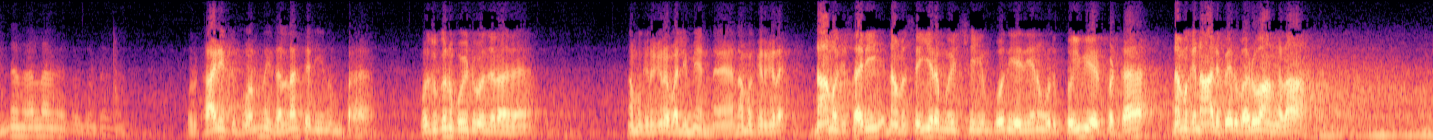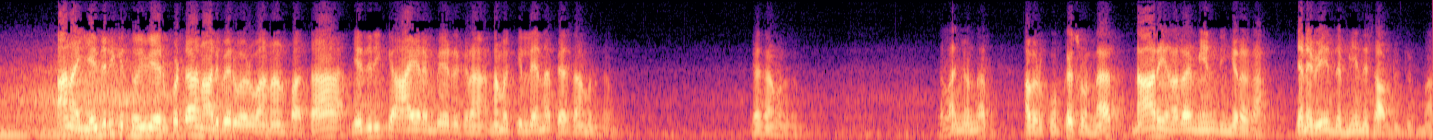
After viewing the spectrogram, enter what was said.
என்ன நல்லா ஒரு காரியத்துக்கு போகணும் இதெல்லாம் தெரியணும்ப்பா பொதுக்குன்னு போயிட்டு வந்துடாத. நமக்கு இருக்கிற வலிமை என்ன? நமக்கு இருக்கிற நமக்கு சரி நம்ம செய்யற முயற்சி செய்யும் போது ஏதேனும் ஒரு தொய்வு ஏற்பட்டா நமக்கு நாலு பேர் வருவாங்களா? ஆனா எதிரிக்கு தொய்வு ஏற்பட்டா நாலு பேர் வருவானான்னு பார்த்தா எதிரிக்கு ஆயிரம் பேர் இருக்கிறான். நமக்கு இல்லைன்னா பேசாம இருந்தோம். பேசாம இருந்தோம். இதெல்லாம் சொன்னார். அவர் குக்க சொன்னார். நாரை நல்லா மீன் திங்கிறதா எனவே இந்த மீன் சாப்பிட்டுட்டு இருக்குமா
